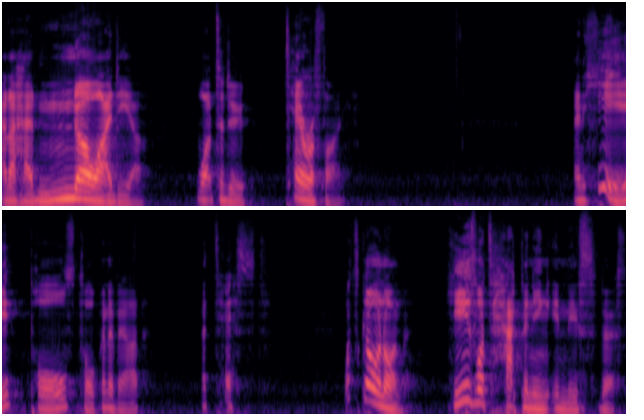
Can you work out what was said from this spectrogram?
and I had no idea what to do. Terrifying. And here, Paul's talking about a test. What's going on? Here's what's happening in this verse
